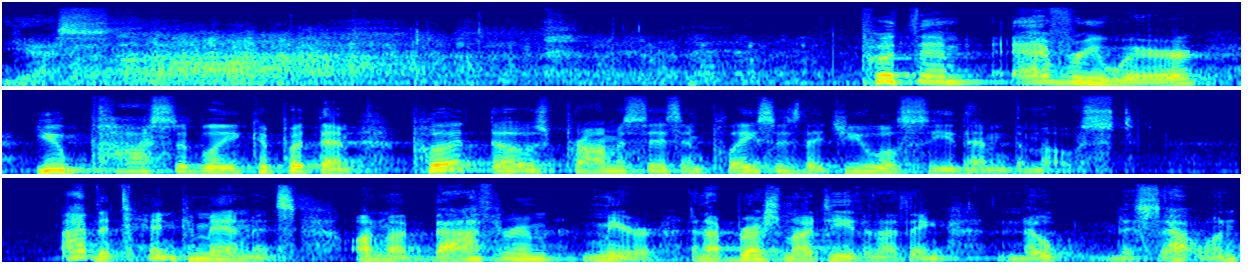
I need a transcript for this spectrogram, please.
Yes. yes. put them everywhere you possibly could put them. Put those promises in places that you will see them the most. I have the Ten Commandments on my bathroom mirror, and I brush my teeth and I think, nope, miss that one.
